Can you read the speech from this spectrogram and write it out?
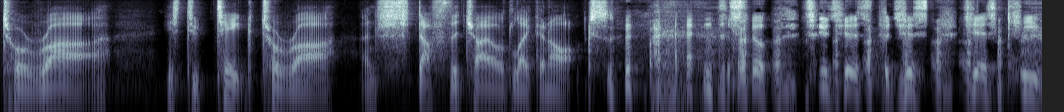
Torah is to take Torah and stuff the child like an ox. and so to just just just keep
